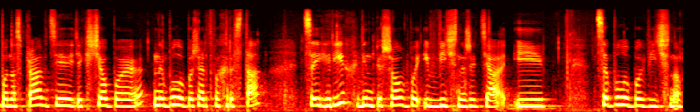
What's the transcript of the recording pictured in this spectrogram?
Бо насправді, якщо б не було б жертви Христа, цей гріх він пішов би і в вічне життя. І це було б вічно,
